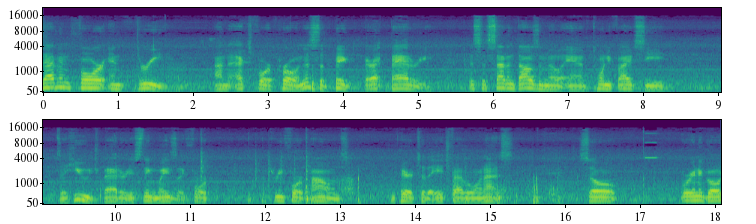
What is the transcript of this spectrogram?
7, 4, and 3 on the X4 Pro. And this is a big battery. This is 7,000 milliamp 25C. It's a huge battery. This thing weighs like 4, 3, 4 pounds compared to the H501S. So we're going to go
